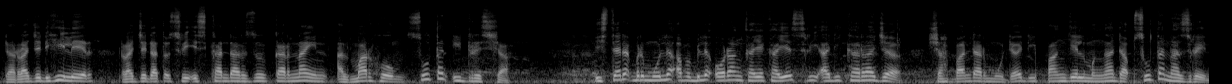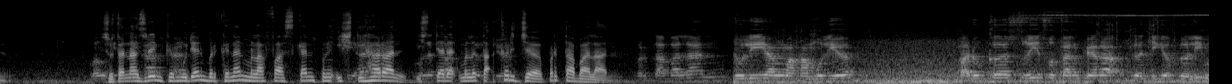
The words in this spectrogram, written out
dan Raja Dihilir Raja Datuk Seri Iskandar Zulkarnain almarhum Sultan Idris Shah. Istiadat bermula apabila orang kaya-kaya Sri Adika Raja Shah Bandar Muda dipanggil menghadap Sultan Nazrin. Sultan Nazrin kemudian berkenan melafazkan pengisytiharan istiadat meletak kerja pertabalan. Pertabalan Duli Yang Maha Mulia Paduka Sri Sultan Perak ke-35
